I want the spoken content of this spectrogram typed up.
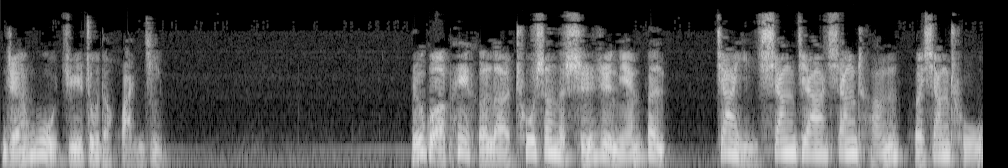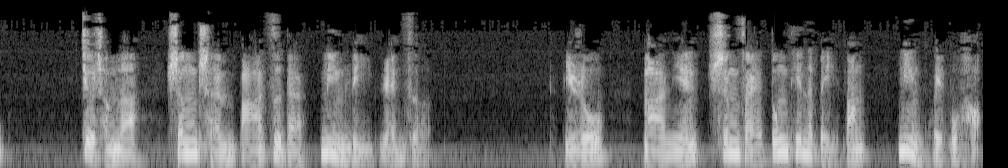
人物居住的环境。如果配合了出生的时日年份，加以相加、相乘和相除，就成了生辰八字的命理原则。比如马年生在冬天的北方，命会不好，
